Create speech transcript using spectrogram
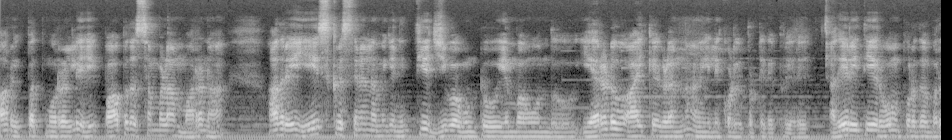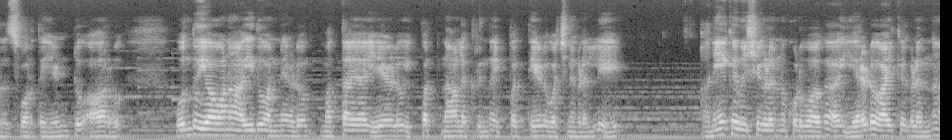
ಆರು ಇಪ್ಪತ್ತ್ಮೂರರಲ್ಲಿ ಪಾಪದ ಸಂಬಳ, ಮರಣ ಆದರೆ ಯೇಸು ಕ್ರಿಸ್ತನ ನಮಗೆ ನಿತ್ಯ ಜೀವ ಉಂಟು ಎಂಬ ಒಂದು ಎರಡು ಆಯ್ಕೆಗಳನ್ನು ಇಲ್ಲಿ ಕೊಡಲ್ಪಟ್ಟಿದೆ ಪ್ರಿಯರಿ. ಅದೇ ರೀತಿ ರೋಮಪುರದ ಬರೆದ ಸ್ವಾರ್ಥ ಎಂಟು ಆರು, ಒಂದು ಯೋವನ ಐದು ಹನ್ನೆರಡು, ಮತ್ತಾಯ ಏಳು ಇಪ್ಪತ್ನಾಲ್ಕರಿಂದ ಇಪ್ಪತ್ತೇಳು ವಚನಗಳಲ್ಲಿ ಅನೇಕ ವಿಷಯಗಳನ್ನು ಕೊಡುವಾಗ ಎರಡು ಆಯ್ಕೆಗಳನ್ನು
